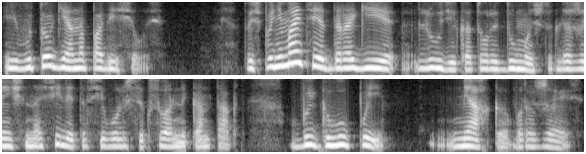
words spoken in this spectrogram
И в итоге она повесилась. То есть, понимаете, дорогие люди, которые думают, что для женщин насилие это всего лишь сексуальный контакт, вы глупы, мягко выражаясь.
